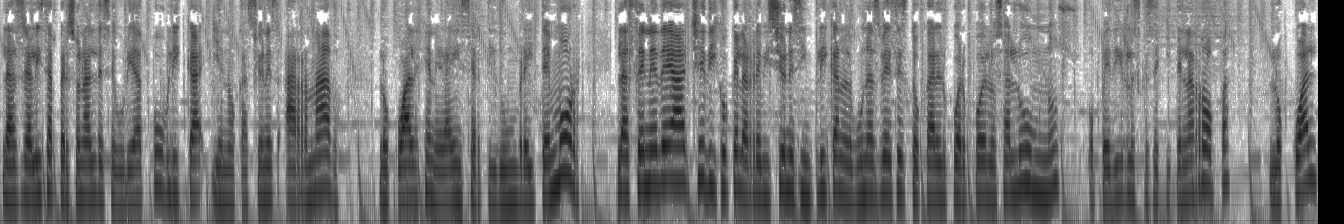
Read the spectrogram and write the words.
las realiza personal de seguridad pública y en ocasiones armado, lo cual genera incertidumbre y temor. La CNDH dijo que las revisiones implican algunas veces tocar el cuerpo de los alumnos o pedirles que se quiten la ropa, lo cual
